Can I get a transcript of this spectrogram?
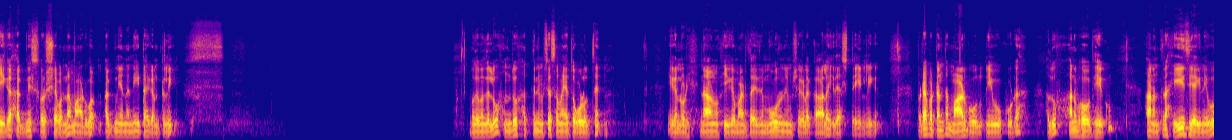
ಈಗ ಅಗ್ನಿಸ್ಪರ್ಶವನ್ನು ಮಾಡುವ ಅಗ್ನಿಯನ್ನು ನೀಟಾಗಿ ಅಂಟಲಿ. ಮೊದ ಮೊದಲು ಒಂದು ಹತ್ತು ನಿಮಿಷ ಸಮಯ ತಗೊಳ್ಳುತ್ತೆ. ಈಗ ನೋಡಿ, ನಾನು ಹೀಗೆ ಮಾಡ್ತಾಯಿದ್ದೀನಿ ಮೂರು ನಿಮಿಷಗಳ ಕಾಲ ಇದೆ ಅಷ್ಟೇ ಇಲ್ಲೀಗ. ಪಟಾಪಟ ಅಂತ ಮಾಡ್ಬೋದು, ನೀವು ಕೂಡ ಅದು ಅನುಭವ ಬೇಕು. ಆನಂತರ ಈಸಿಯಾಗಿ ನೀವು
